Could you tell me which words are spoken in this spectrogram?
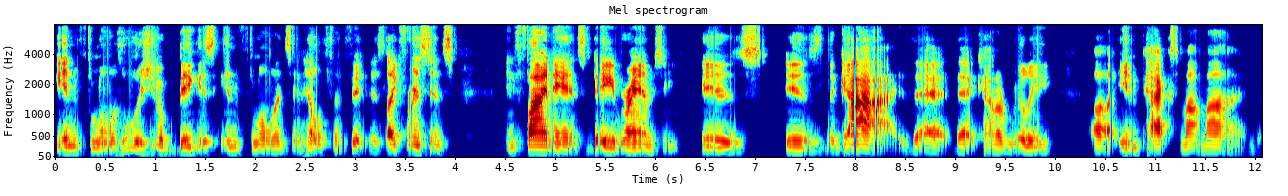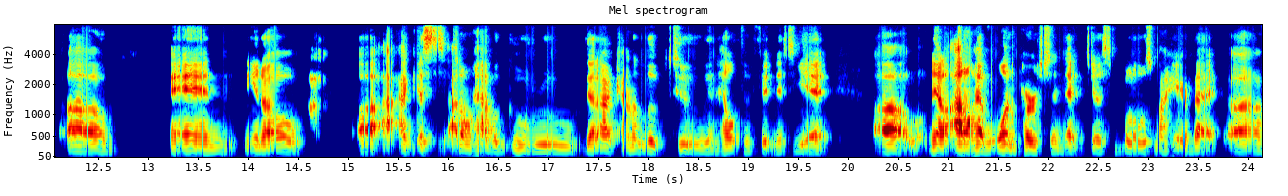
influence? Who is your biggest influence in health and fitness? Like, for instance, in finance, Dave Ramsey is is the guy that that kind of really uh, impacts my mind. Um, and you know, uh, I guess I don't have a guru that I kind of look to in health and fitness yet. Uh, now I don't have one person that just blows my hair back. Uh,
